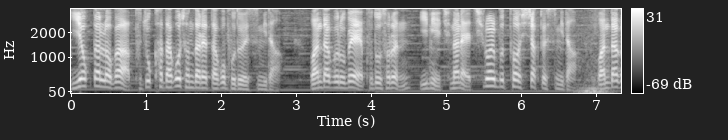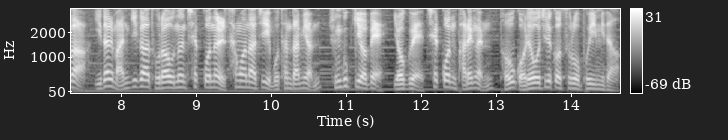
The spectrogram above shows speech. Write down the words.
2억 달러가 부족하다고 전달했다고 보도했습니다. 완다그룹의 부도설은 이미 지난해 7월부터 시작됐습니다. 완다가 이달 만기가 돌아오는 채권을 상환하지 못한다면 중국 기업의 역외 채권 발행은 더욱 어려워질 것으로 보입니다.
